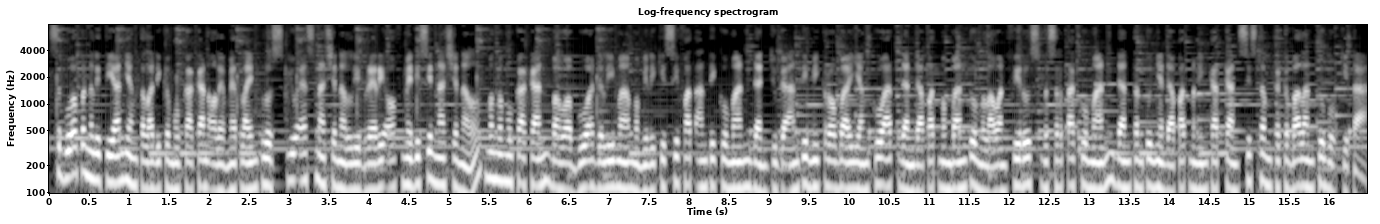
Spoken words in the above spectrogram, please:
Sebuah penelitian yang telah dikemukakan oleh Medline Plus, US National Library of Medicine National, mengemukakan bahwa buah delima memiliki sifat anti kuman dan juga antimikroba yang kuat dan dapat membantu melawan virus beserta kuman dan tentunya dapat meningkatkan sistem kekebalan tubuh kita.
